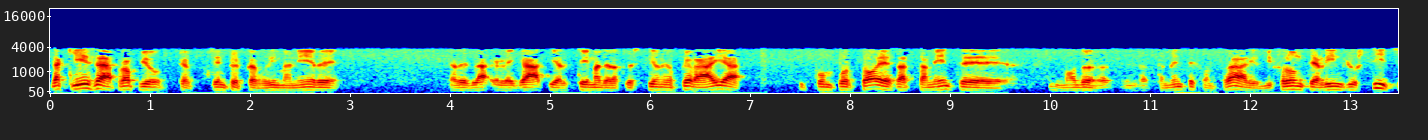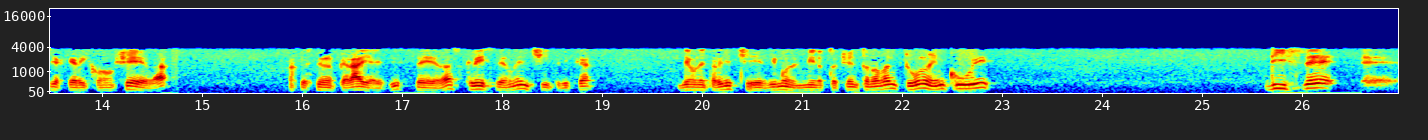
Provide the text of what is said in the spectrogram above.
La Chiesa, proprio per, sempre per rimanere legati al tema della questione operaia, si comportò esattamente in modo esattamente contrario, di fronte all'ingiustizia che riconosceva, la questione operaia esisteva, scrisse un'enciclica, Leone XIII, nel 1891, in cui disse eh,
